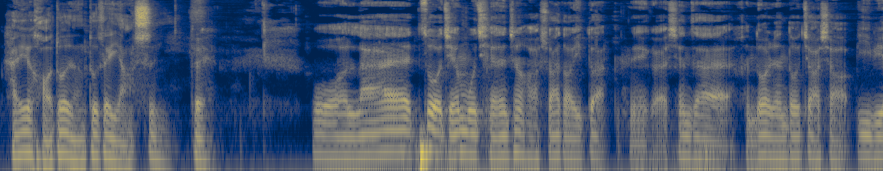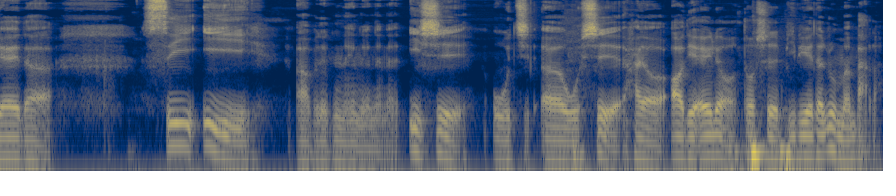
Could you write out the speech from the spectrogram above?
还有好多人都在仰视你。对，我来做节目前正好刷到一段，那个现在很多人都叫嚣 BBA 的 CE 啊，不对，那那那个那个 E 系五 G 呃五系还有奥迪 A 六都是 BBA 的入门版了。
